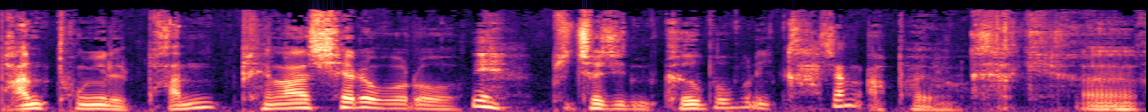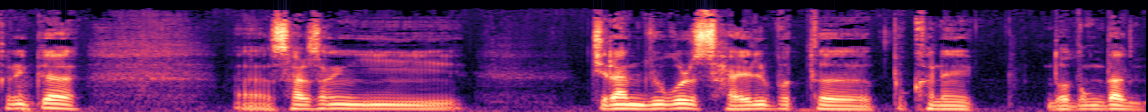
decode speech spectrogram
반통일, 반평화 세력으로 예. 비춰진 그 부분이 가장 아파요. 어, 그러니까 어, 사실상 이 지난 6월 4일부터 북한의 노동당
